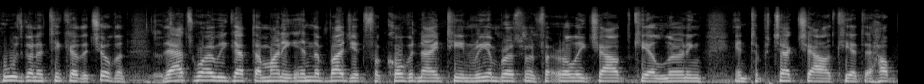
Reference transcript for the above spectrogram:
who was going to take care of the children? That's why we got the money in the budget for COVID-19 reimbursement for early child care learning and to protect child care to help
